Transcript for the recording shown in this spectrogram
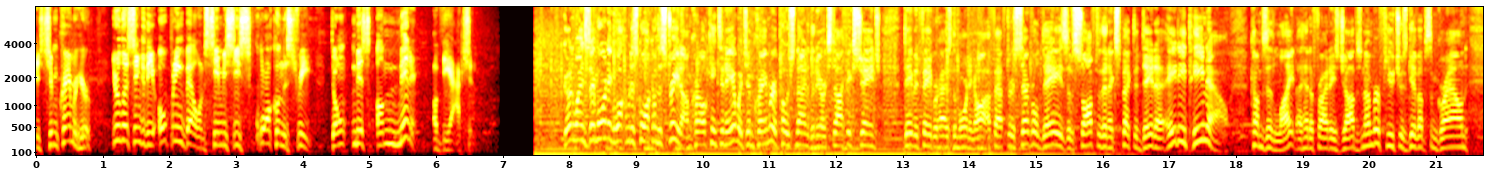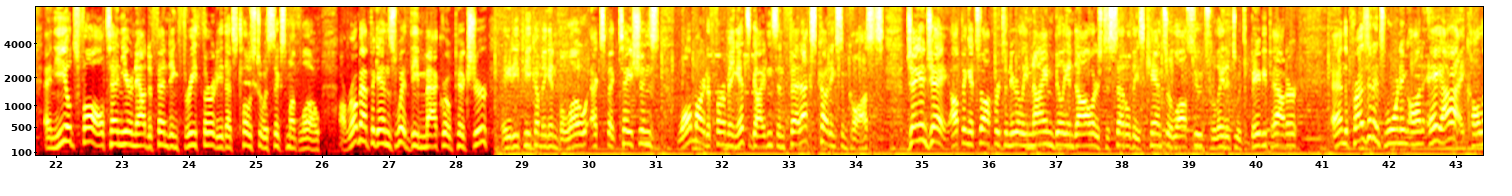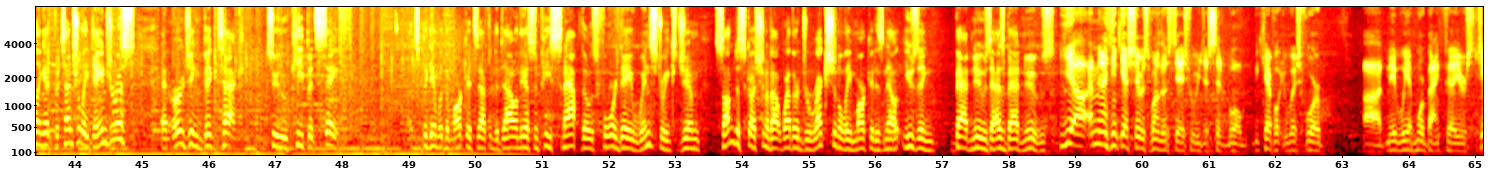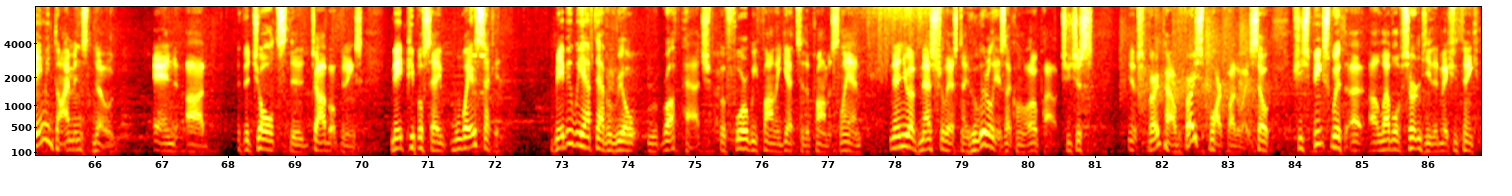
It's Jim Cramer here. You're listening to the opening bell of CNBC's Squawk on the Street. Don't miss a minute of the action. Good Wednesday morning. Welcome to Squawk on the Street. I'm Carl Quintanilla with Jim Cramer at Post 9 of the New York Stock Exchange. David Faber has the morning off. After several days of softer than expected data, ADP now comes in light ahead of Friday's jobs number. Futures give up some ground and yields fall. 10 year now defending 330. That's close to a six month low. Our roadmap begins with the macro picture. ADP coming in below expectations. Walmart affirming its guidance and FedEx cutting some costs. J&J upping its offer to nearly $9 billion to settle these cancer lawsuits related to its baby powder. And the president's warning on AI, calling it potentially dangerous and urging big tech to keep it safe. Let's begin with the markets after the Dow and the S&P snapped those four-day win streaks. Jim, some discussion about whether directionally market is now using bad news as bad news. Yeah, I mean, I think yesterday was one of those days where we just said, well, be careful what you wish for. Uh, maybe we have more bank failures. Jamie Dimon's note and uh, the jolts, the job openings, made people say, well, wait a second maybe we have to have a real rough patch before we finally get to the promised land. And then you have Mester last night, who literally is like on autopilot. She's just, you know, she's very powerful, very smart, by the way. So she speaks with a, a level of certainty that makes you think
